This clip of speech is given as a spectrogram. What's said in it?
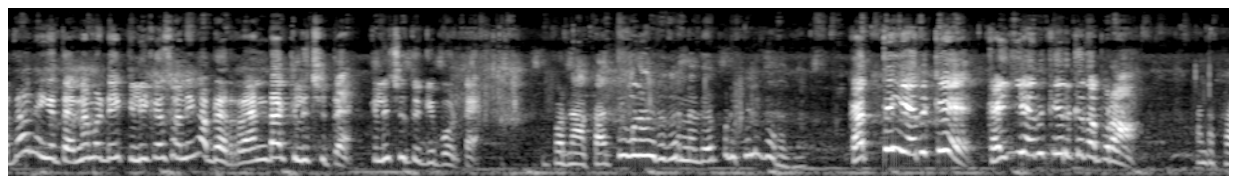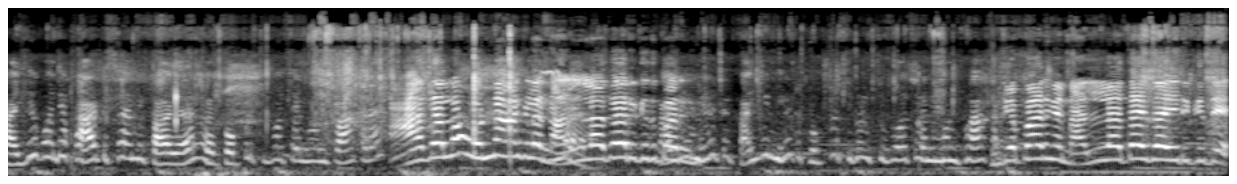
அதான் நீங்க தென்னை மட்டையை கிழிக்க சொன்னீங்க அப்படியே ரெண்டா கிழிச்சிட்டேன். கிழிச்சு தூக்கி போட்டேன். இப்போ நான் கத்தி கொண்டு இருக்கிறது எப்படி கிழிக்கிறது? கத்தி எதுக்கு? கை எதுக்கு இருக்குது அப்புறம்? அந்த கையை கொஞ்சம் காட்டு சாமி கொப்பிடிச்சு போச்சு பார்க்குறேன் அதெல்லாம் ஒன்றும் ஆகல நல்லா தான் இருக்குது கை பாருங்க. நீட்டு கையை நீட்டு கொப்பிடிச்சு கழிச்சு போச்சு பார்க்குறேன் இங்க பாருங்க நல்லா தான் இதா இருக்குது.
